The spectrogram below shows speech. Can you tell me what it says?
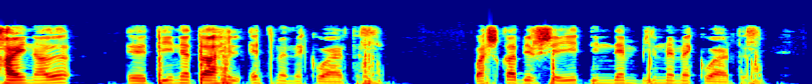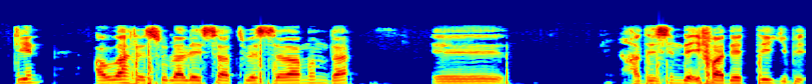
kaynağı e, dine dahil etmemek vardır. Başka bir şeyi dinden bilmemek vardır. Din, Allah Resulü Aleyhisselatü Vesselam'ın da e, hadisinde ifade ettiği gibi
